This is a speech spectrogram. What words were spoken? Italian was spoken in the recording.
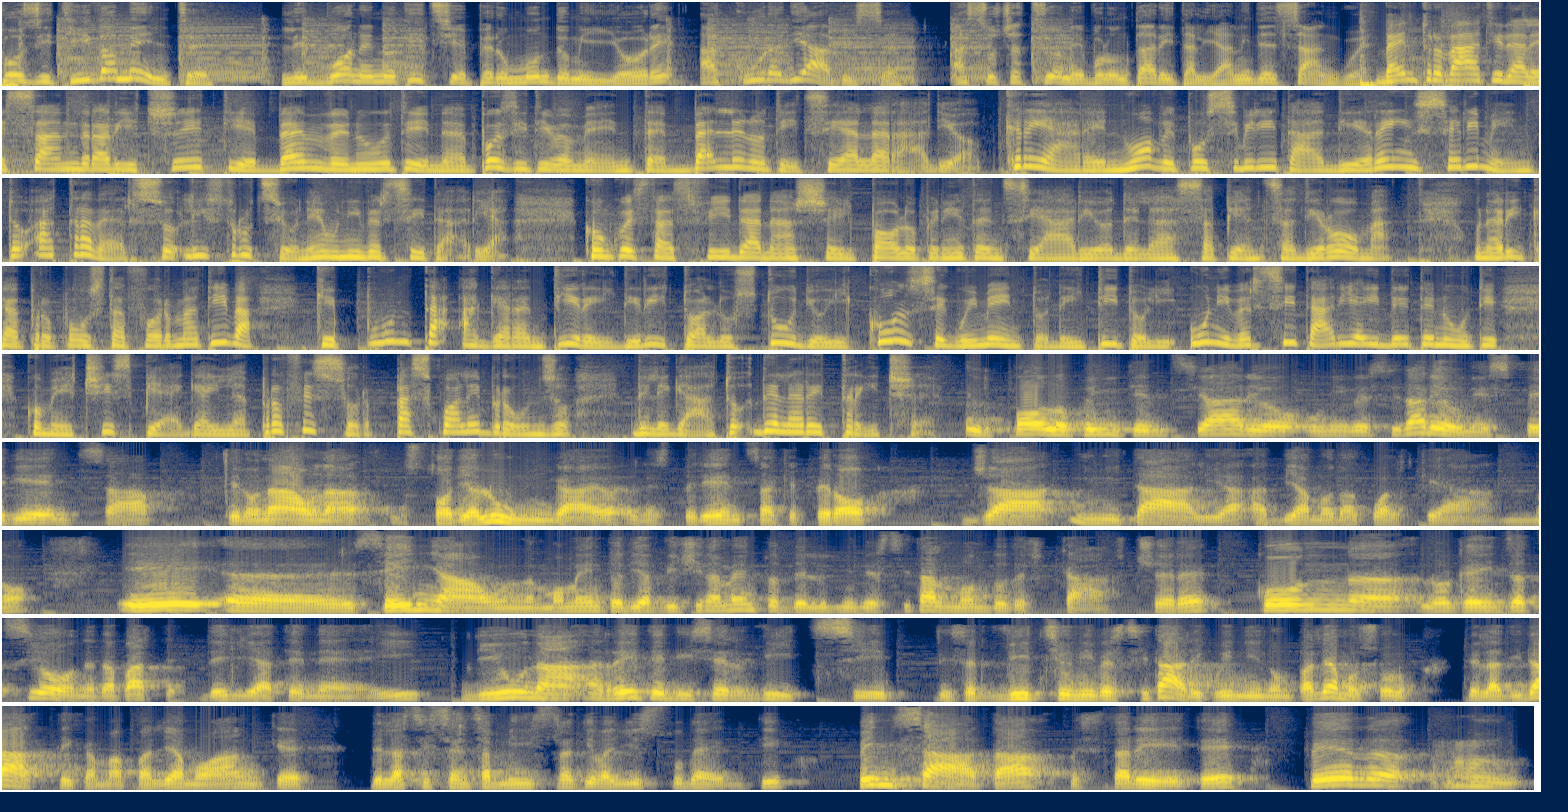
Positivamente! Le buone notizie per un mondo migliore a cura di Avis, Associazione Volontari Italiani del Sangue. Bentrovati da Alessandra Riccetti e benvenuti in Positivamente, belle notizie alla radio. Creare nuove possibilità di reinserimento attraverso l'istruzione universitaria. Con questa sfida nasce il Polo Penitenziario della Sapienza di Roma, una ricca proposta formativa che punta a garantire il diritto allo studio il conseguimento dei titoli universitari ai detenuti, come ci ci spiega il professor Pasquale Bronzo, delegato della rettrice. Il polo penitenziario universitario è un'esperienza che non ha una storia lunga, è un'esperienza che però già in Italia abbiamo da qualche anno e eh, segna un momento di avvicinamento dell'università al mondo del carcere con eh, l'organizzazione da parte degli Atenei di una rete di servizi, di servizi universitari, quindi non parliamo solo della didattica, ma parliamo anche dell'assistenza amministrativa agli studenti, pensata questa rete per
